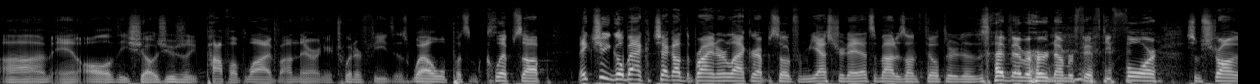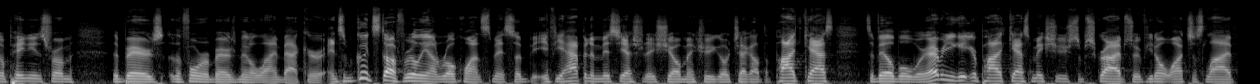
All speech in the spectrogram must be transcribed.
Um, and all of these shows usually pop up live on there on your Twitter feeds as well. We'll put some clips up. Make sure you go back and check out the Brian Urlacher episode from yesterday. That's about as unfiltered as I've ever heard. Number 54. some strong opinions from the Bears, the former Bears middle linebacker, and some good stuff really on Roquan Smith. So if you happen to miss yesterday's show, make sure you go check out the podcast. It's available wherever you get your podcast. Make sure you subscribe. So if you don't watch us live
